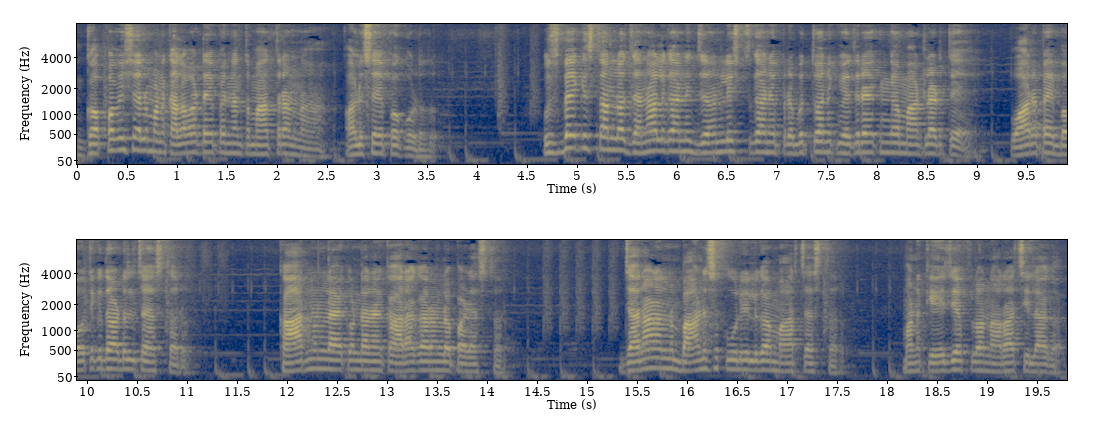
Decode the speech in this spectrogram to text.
గొప్ప విషయాలు మనకు అలవాటైపోయినంత మాత్రాన అలుసైపోకూడదు. ఉజ్బెకిస్తాన్లో జనాలు కానీ జర్నలిస్ట్స్ కానీ ప్రభుత్వానికి వ్యతిరేకంగా మాట్లాడితే వారిపై భౌతిక దాడులు చేస్తారు. కారణం లేకుండానే కారాగారంలో పడేస్తారు. జనాలను బానిస కూలీలుగా మార్చేస్తారు. మన కేజీఎఫ్లో నరాచిలాగా.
